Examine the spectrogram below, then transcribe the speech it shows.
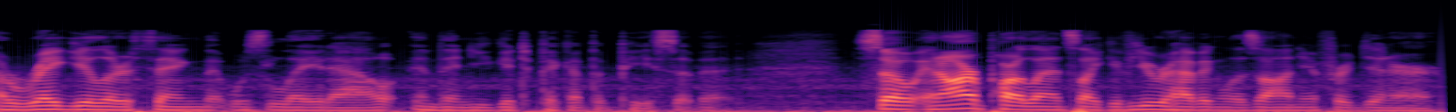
a regular thing that was laid out and then you get to pick up a piece of it so in our parlance like if you were having lasagna for dinner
